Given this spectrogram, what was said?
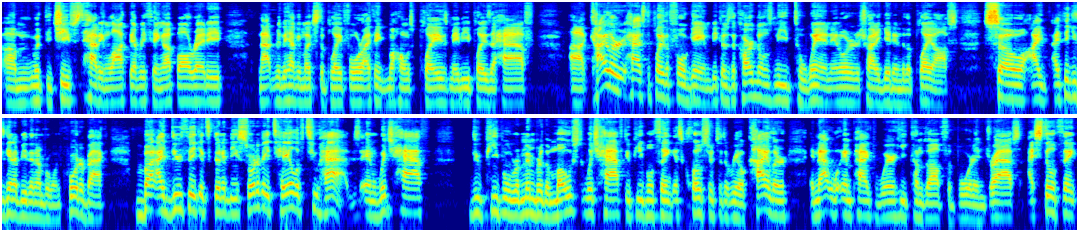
um, with the Chiefs having locked everything up already, not really having much to play for. I think Mahomes plays, maybe he plays a half. Uh, Kyler has to play the full game because the Cardinals need to win in order to try to get into the playoffs. So I, I think he's going to be the number one quarterback. But I do think it's going to be sort of a tale of two halves. And which half do people remember the most? Which half do people think is closer to the real Kyler? And that will impact where he comes off the board in drafts. I still think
